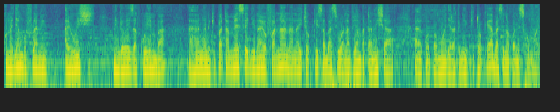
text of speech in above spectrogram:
kuna jambo fulani I wish ningeweza kuimba Aha, na nikipata message inayofanana na hicho kisa basi huwa naviambatanisha uh, kwa pamoja, lakini ikitokea basi inakuwa ni siku moja.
